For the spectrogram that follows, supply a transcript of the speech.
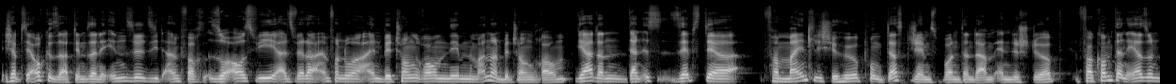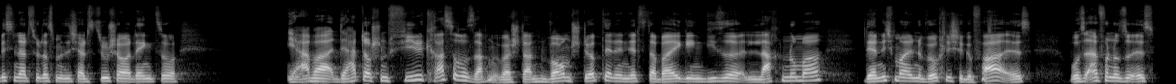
ich habe es ja auch gesagt, dem seine Insel sieht einfach so aus wie, als wäre da einfach nur ein Betonraum neben einem anderen Betonraum. Ja, dann, dann ist selbst der vermeintliche Höhepunkt, dass James Bond dann da am Ende stirbt, verkommt dann eher so ein bisschen dazu, dass man sich als Zuschauer denkt, so, ja, aber der hat doch schon viel krassere Sachen überstanden. Warum stirbt er denn jetzt dabei gegen diese Lachnummer, der nicht mal eine wirkliche Gefahr ist, wo es einfach nur so ist,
